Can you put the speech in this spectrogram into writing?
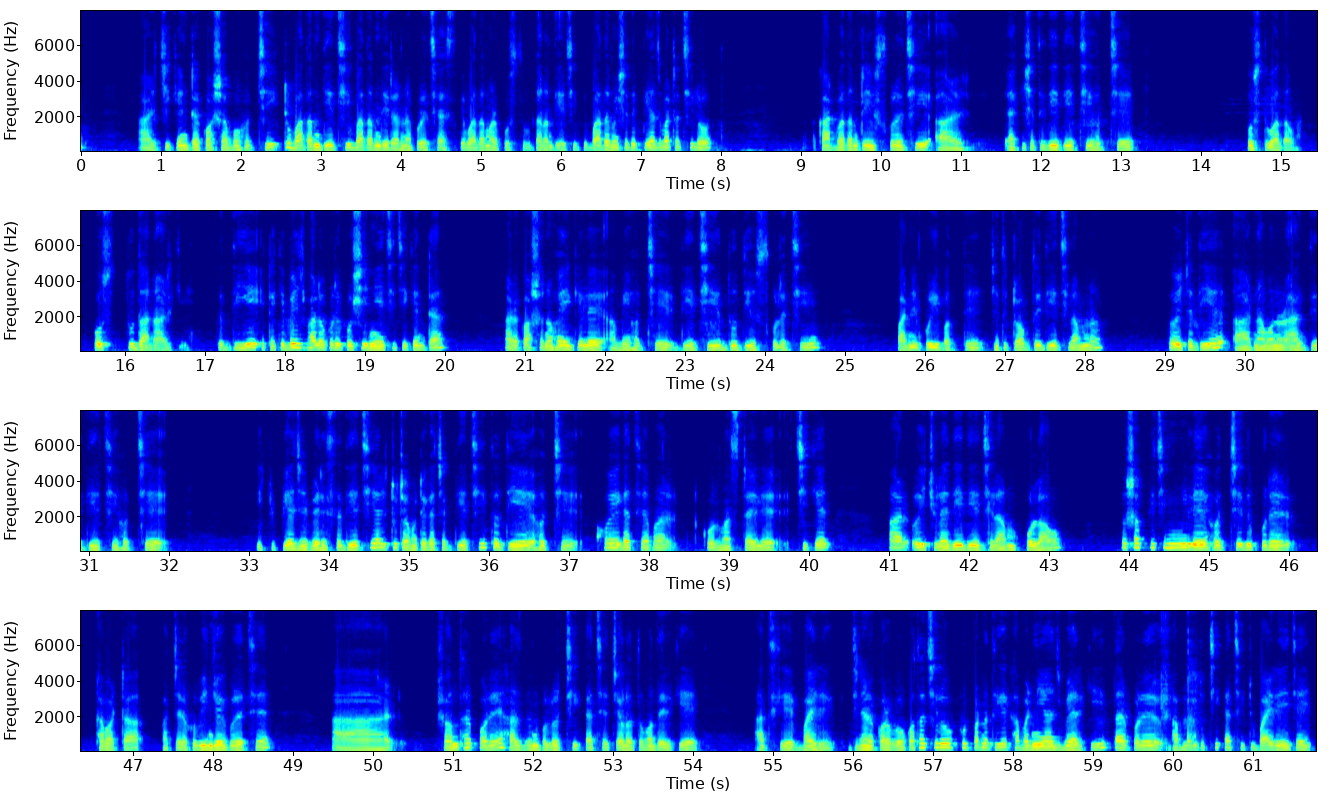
আর চিকেনটা কষাবো হচ্ছে, একটু বাদাম দিয়েছি, বাদাম দিয়ে রান্না করেছি আজকে, বাদাম আর পোস্ত দানা দিয়েছি। বাদামের সাথে পেঁয়াজ বাটা ছিল কাঠবাদামটা ইউজ করেছি আর একই সাথে দিয়ে দিয়েছি হচ্ছে পোস্ত বাদাম, পোস্ত দানা আর কি। তো দিয়ে এটাকে বেশ ভালো করে কষিয়ে নিয়েছি চিকেনটা। আর কষানো হয়ে গেলে আমি হচ্ছে দিয়েছি দুধ ইউজ করেছি পানির পরিবর্তে। যেহেতু টক দই দিয়েছিলাম না, তো এটা দিয়ে আর নামানোর আগ দিয়ে দিয়েছি হচ্ছে একটু পেঁয়াজের বেরেস্তা দিয়েছি আর একটু টমেটো গাছক দিয়েছি। তো দিয়ে হচ্ছে হয়ে গেছে আমার কোরমা স্টাইলে চিকেন আর ওই চুলায় দিয়ে দিয়েছিলাম পোলাও। তো সব কিছু মিলে হচ্ছে দুপুরের খাবারটা বাচ্চারা খুব এনজয় করেছে। আর সন্ধ্যার পরে হাজব্যান্ড বলল, ঠিক আছে, চলো তোমাদেরকে আজকে বাইরে ডিনার করাবো। কথা ছিল ফুডপান্ডা থেকে খাবার নিয়ে আসবে আর কি। তারপরে ভাবলাম যে ঠিক আছে, একটু বাইরেই যাই।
